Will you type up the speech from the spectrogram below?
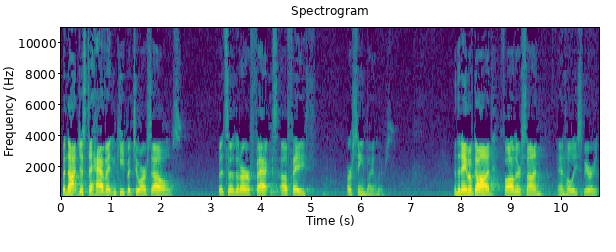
but not just to have it and keep it to ourselves, but so that our effects of faith are seen by others. In the name of God, Father, Son, and Holy Spirit.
